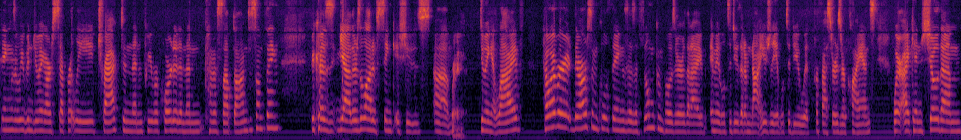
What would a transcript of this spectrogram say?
things that we've been doing are separately tracked and then pre-recorded and then kind of slapped on to something, because yeah, there's a lot of sync issues um, Right. doing it live. However, there are some cool things as a film composer that I am able to do that I'm not usually able to do with professors or clients, where I can show them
